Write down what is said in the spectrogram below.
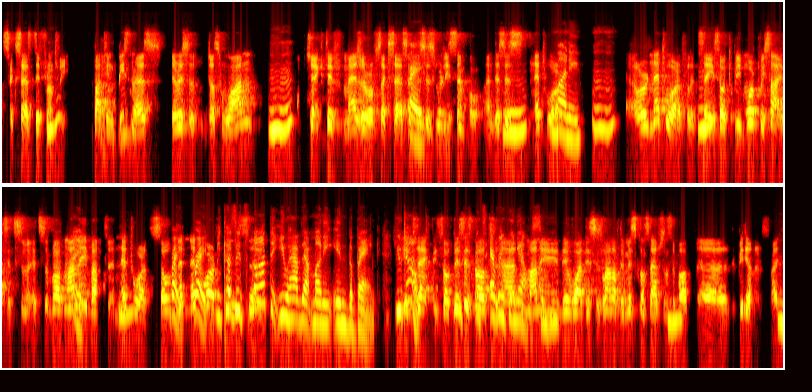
success differently. Mm-hmm. But in business, there is just one mm-hmm. objective measure of success. And right. this is really simple. And this mm-hmm. is net worth. Money. Mm-hmm. Or net worth, let's say. Mm-hmm. So to be more precise, it's it's about money, right. but net mm-hmm. worth. So right, net, net right. Worth because it's uh, not that you have that money in the bank. You don't. Exactly. So this is not everything uh, else. money. The, what, this is one of the misconceptions about uh, the billionaires, right?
